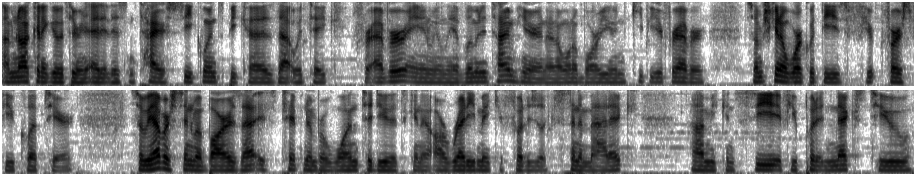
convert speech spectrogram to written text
I'm not going to go through and edit this entire sequence because that would take forever and we only have limited time here and I don't want to bore you and keep you here forever. So I'm just going to work with these first few clips here. So we have our cinema bars. That is tip number one to do that's going to already make your footage look cinematic. Um, you can see if you put it next to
